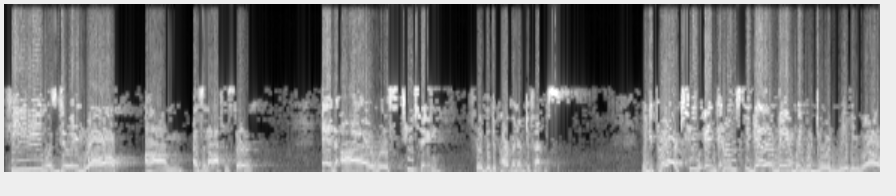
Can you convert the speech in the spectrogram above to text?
He was doing well um, as an officer, and I was teaching for the Department of Defense. When you put our two incomes together, man, we were doing really well.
